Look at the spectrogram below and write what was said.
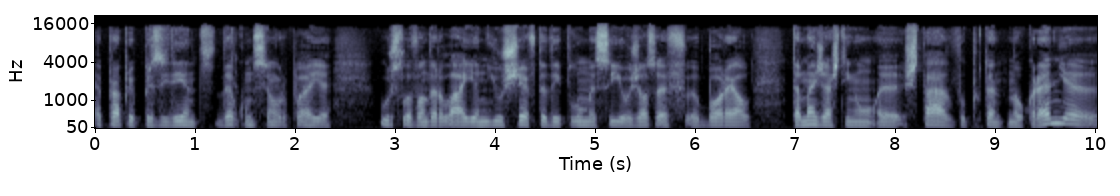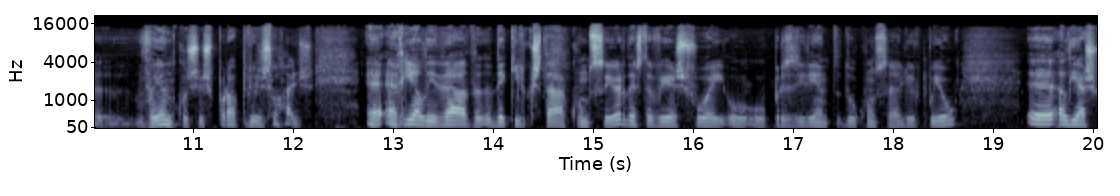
a própria Presidente da Comissão Europeia, Ursula von der Leyen, e o chefe da diplomacia, o Joseph Borrell, também já tinham uh, estado, portanto, na Ucrânia, vendo com os seus próprios olhos a, a realidade daquilo que está a acontecer. Desta vez foi o, o Presidente do Conselho Europeu. Uh, aliás,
